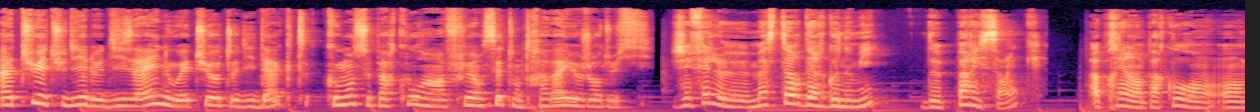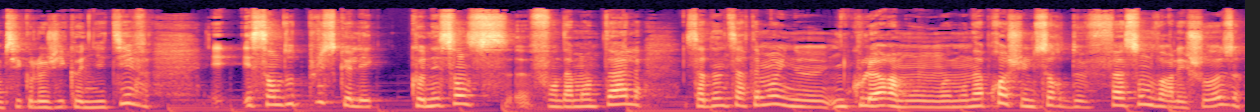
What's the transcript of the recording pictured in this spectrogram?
As-tu étudié le design ou es-tu autodidacte? Comment ce parcours a influencé ton travail aujourd'hui? J'ai fait le master d'ergonomie de Paris 5, après un parcours en, en psychologie cognitive, et, et, sans doute plus que les connaissances fondamentales, ça donne certainement une, couleur à mon, approche, une sorte de façon de voir les choses,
